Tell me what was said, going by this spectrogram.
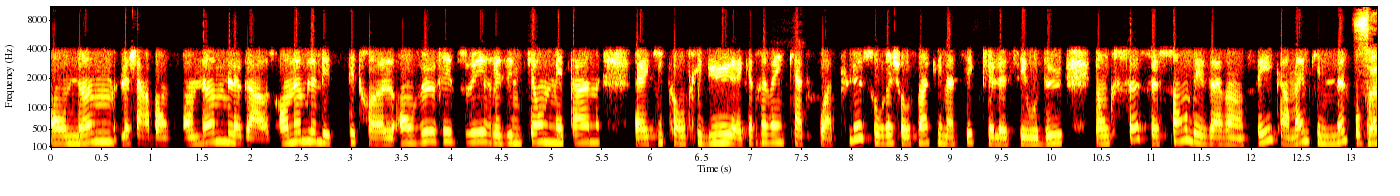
on nomme le charbon, on nomme le gaz, on nomme le pétrole. On veut réduire les émissions de méthane qui contribuent 84 fois plus au réchauffement climatique que le CO2. Donc ça, ce sont des avancées quand même qui ne faut ça,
